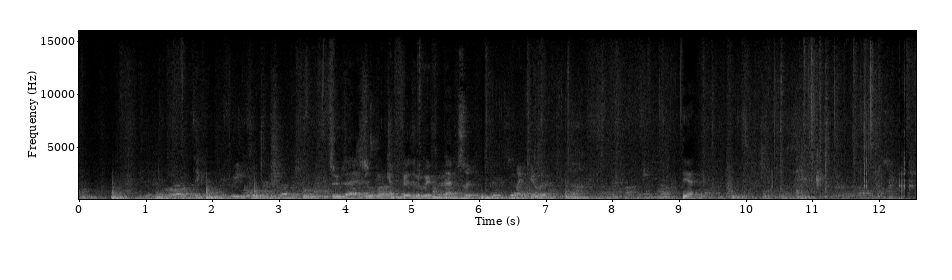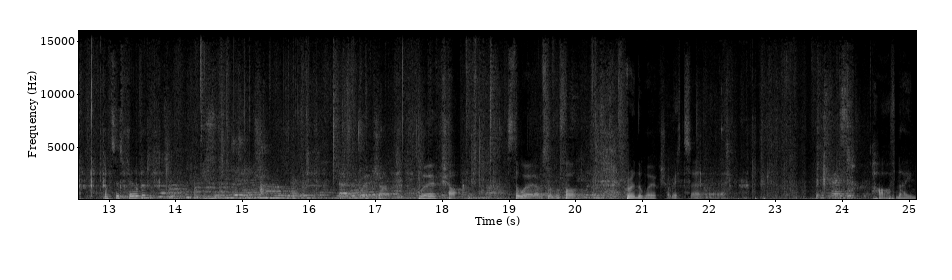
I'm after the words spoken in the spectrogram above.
I'm thinking if we go through there, so we get further away from them, so it might feel uh, Yeah. What's this building? uh, the workshop. Workshop. That's the word I was looking for. We're in the workshop. It's uh, half nine.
